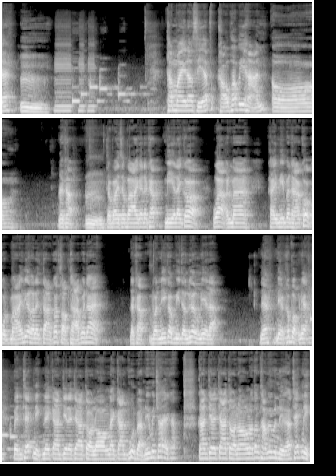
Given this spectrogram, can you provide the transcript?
นะ อืมทำไมเราเสียเขาพระวิหาร อ๋อ นะครับ อืม สบายสบายกันนะครับ มีอะไรก็ว่ากันมา ใครมีปัญหาข้อกฎหมายเรื่องอะไรต่างก็สอบถามก็ได้นะครับ วันนี้ก็มีแต่เรื่องนี้แหละนะเนี่ยเขาบอกเนี่ยเป็นเทคนิคในการเจรจาต่อรองในการพูดแบบนี้ไม่ใช่ครับ การเจรจาต่อรองเราต้องทำให้มันเหนือเทคนิค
